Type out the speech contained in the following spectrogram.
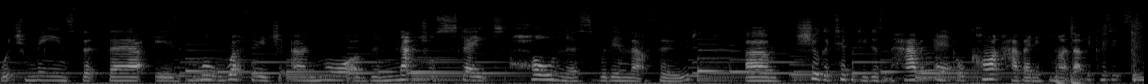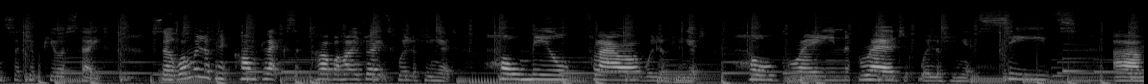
which means that there is more roughage and more of the natural state wholeness within that food. Um, sugar typically doesn't have any, or can't have anything like that because it's in such a pure state. So when we're looking at complex carbohydrates, we're looking at wholemeal flour, we're looking at whole grain bread, we're looking at seeds, um,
